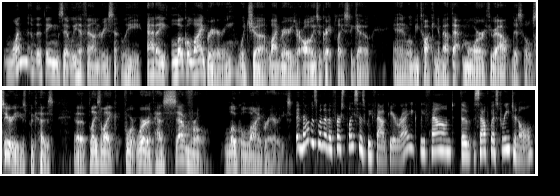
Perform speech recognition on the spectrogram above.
One of the things that we have found recently at a local library, which uh, libraries are always a great place to go, and we'll be talking about that more throughout this whole series because a place like Fort Worth has several local libraries. And that was one of the first places we found here, right? We found the Southwest Regional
